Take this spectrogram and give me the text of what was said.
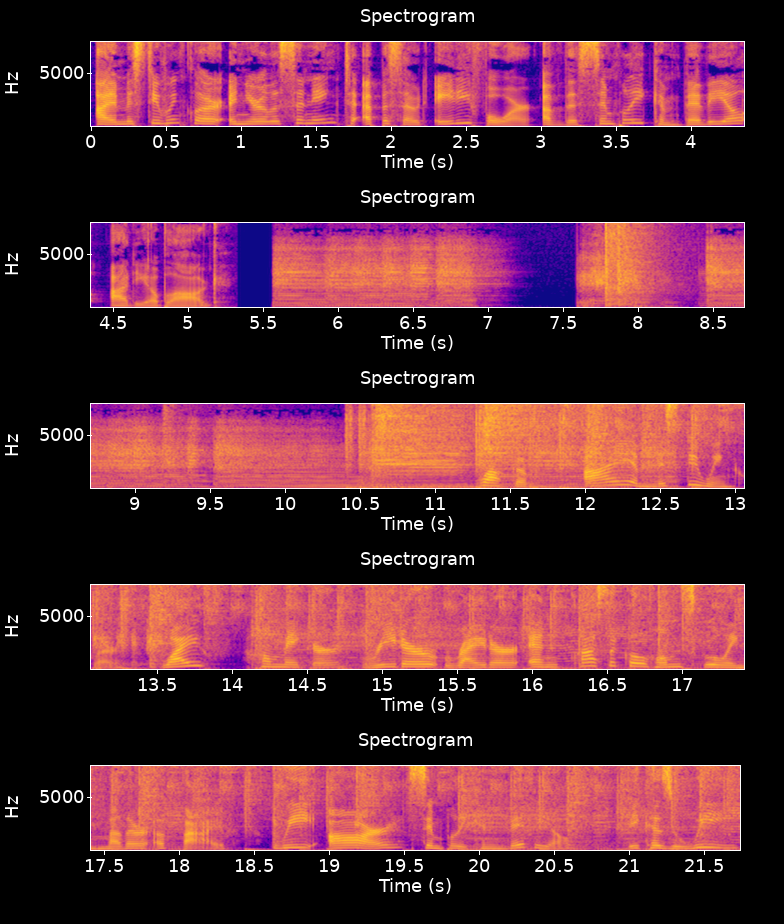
I'm Misty Winkler, and you're listening to episode 84 of the Simply Convivial audio blog. Welcome. I am Misty Winkler, wife, homemaker, reader, writer, and classical homeschooling mother of five. We are Simply Convivial because we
